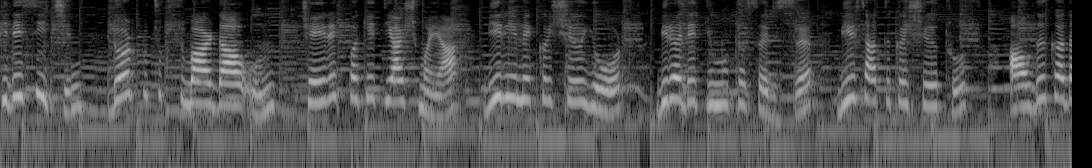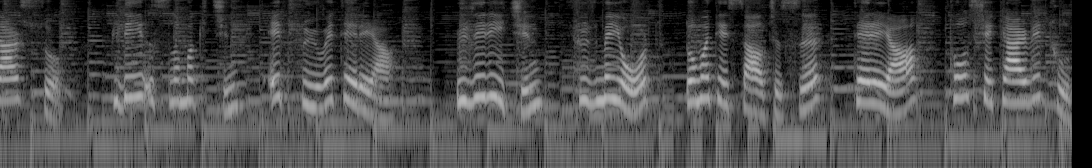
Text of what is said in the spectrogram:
Pidesi için 4,5 su bardağı un, çeyrek paket yaş maya, 1 yemek kaşığı yoğurt, 1 adet yumurta sarısı, 1 tatlı kaşığı tuz, aldığı kadar su. Pideyi ıslamak için et suyu ve tereyağı. Üzeri için süzme yoğurt, domates salçası, tereyağı, toz şeker ve tuz.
